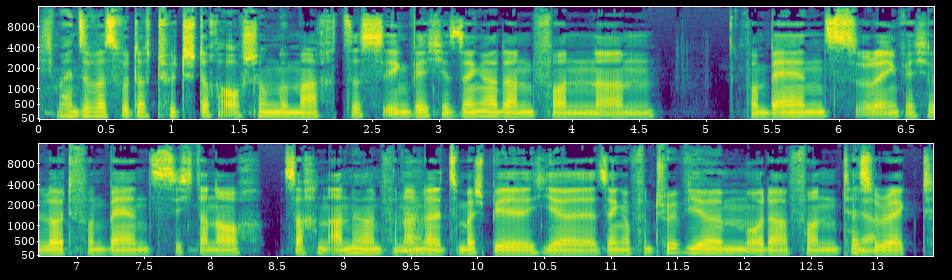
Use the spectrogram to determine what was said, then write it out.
Ich meine, sowas wird auf Twitch doch auch schon gemacht, dass irgendwelche Sänger dann von, ähm, von Bands oder irgendwelche Leute von Bands sich dann auch Sachen anhören von Ja. anderen. Zum Beispiel hier Sänger von Trivium oder von Tesseract.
